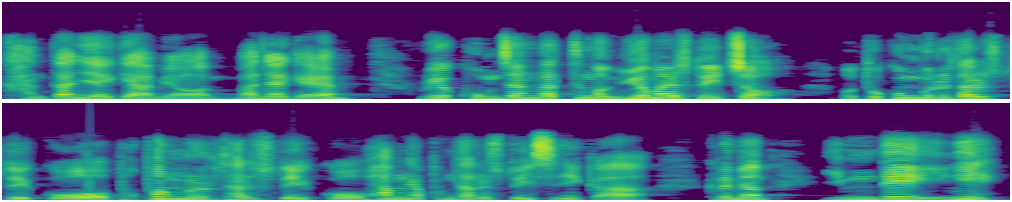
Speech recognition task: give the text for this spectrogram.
간단히 얘기하면 만약에 우리가 공장 같은 건 위험할 수도 있죠. 뭐 독극물을 다룰 수도 있고 폭발물을 다룰 수도 있고 화학약품 다룰 수도 있으니까. 그러면 임대인이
